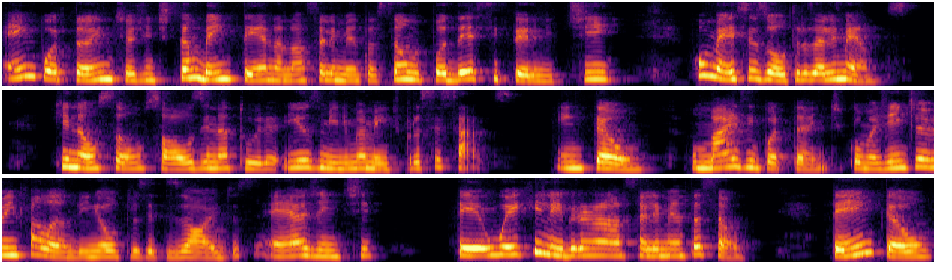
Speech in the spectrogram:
é importante a gente também ter na nossa alimentação e poder se permitir comer esses outros alimentos, que não são só os in natura e os minimamente processados. Então, o mais importante, como a gente já vem falando em outros episódios, é a gente ter o equilíbrio na nossa alimentação. Tem, então,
